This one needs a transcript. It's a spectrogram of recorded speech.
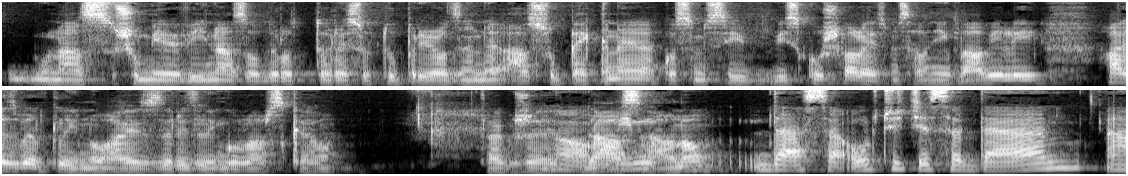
u nás šumivé vína z odrod, ktoré sú tu prirodzené a sú pekné, ako sme si vyskúšali, aj sme sa o nich bavili, aj z Veltlínu, aj z Rieslingu Vlašského. Takže no, dá sa, áno? Dá sa, určite sa dá. A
